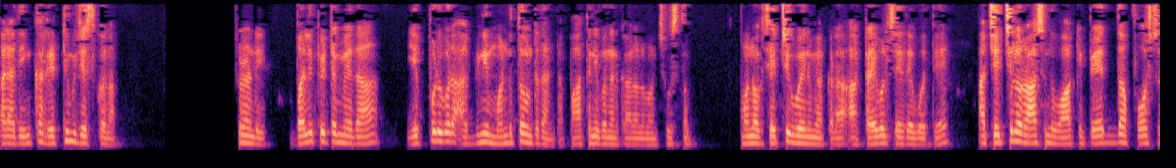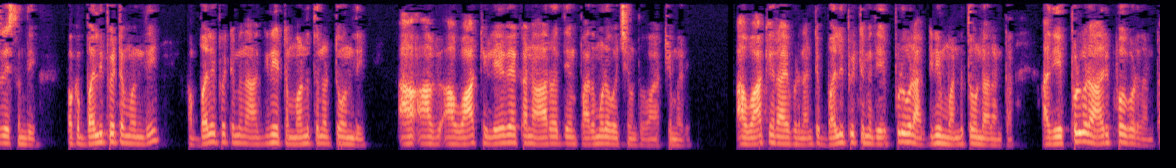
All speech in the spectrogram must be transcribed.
మరి అది ఇంకా రెట్టింపు చేసుకోవాలా? చూడండి. బలిపీఠం మీద ఎప్పుడు కూడా అగ్ని మండుతూ ఉంటుందంట. పాత నిబంధన కాలంలో మనం చూస్తాం. మనం ఒక చర్చికి పోయినాం అక్కడ ఆ ట్రైబల్స్ ఏదైపోతే ఆ చర్చిలో రాసింది వాకి పెద్ద పోస్టర్ వేసింది ఒక బలిపీఠం ఉంది. ఆ బలిపీఠం మీద అగ్ని ఇట్లా మండుతున్నట్టు ఉంది. ఆ వాక్యం లేవే కానీ ఆరోగ్యం పదమూడవ వచ్చి ఉంటుంది వాక్యం అది. ఆ వాక్యం రాయబడింది అంటే బలిపీఠం మీద ఎప్పుడు కూడా అగ్ని మండుతూ ఉండాలంట. అది ఎప్పుడు కూడా ఆరిపోకూడదంట.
